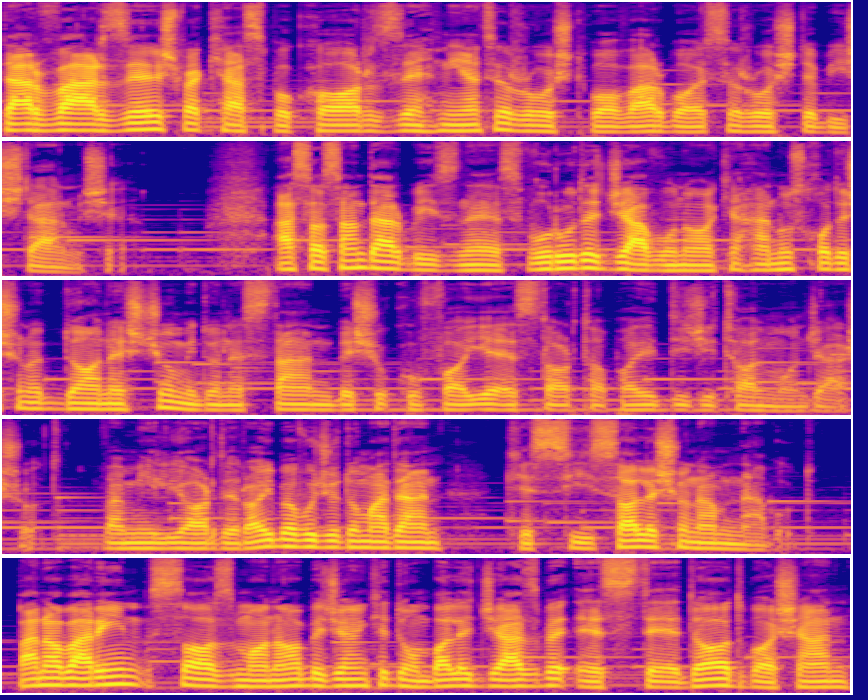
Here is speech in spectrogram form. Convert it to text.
در ورزش و کسب و کار ذهنیت رشد باور باعث رشد بیشتر میشه. اساسا در business ورود جوونا که هنوز خودشونو دانشجو می‌دونستن به شکوفایی استارتاپ های دیجیتال منجر شد و میلیاردرایی به وجود اومدن که سی سالشون هم نبود. بنابراین سازمان ها به جای که دنبال جذب استعداد باشن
